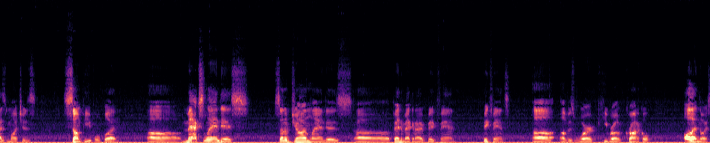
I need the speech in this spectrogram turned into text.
as much as some people, but uh, Max Landis, son of John Landis, uh, Panda Mac and I are big fan, big fans uh, of his work. He wrote Chronicle, all that noise.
